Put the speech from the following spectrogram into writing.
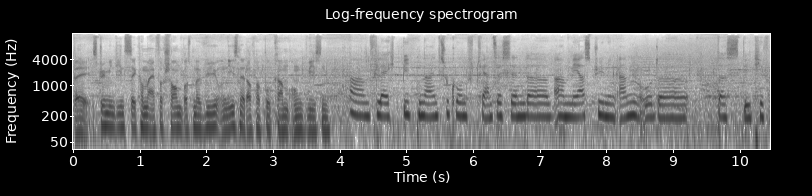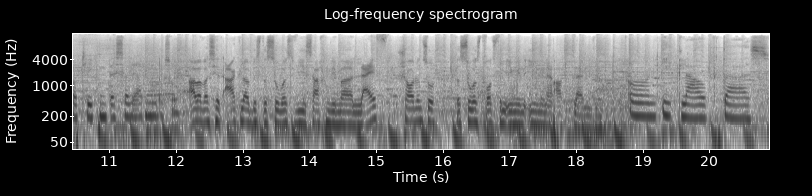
Bei Streamingdiensten kann man einfach schauen, was man will und ist nicht auf ein Programm angewiesen. Ähm, vielleicht bieten auch in Zukunft Fernsehsender äh, mehr Streaming an oder dass die TV-Theken besser werden oder so. Aber was ich halt auch glaube, ist, dass sowas wie Sachen, wie man live schaut und so, dass sowas trotzdem irgendwie in irgendeiner Art bleiben wird. Und ich glaube, dass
